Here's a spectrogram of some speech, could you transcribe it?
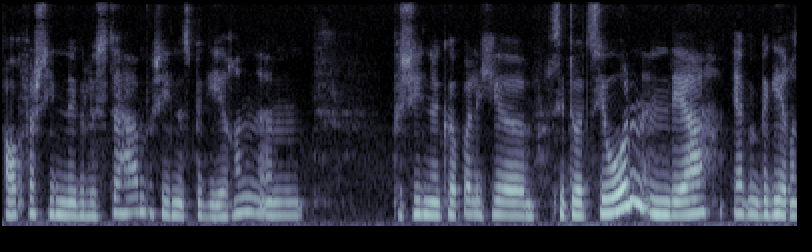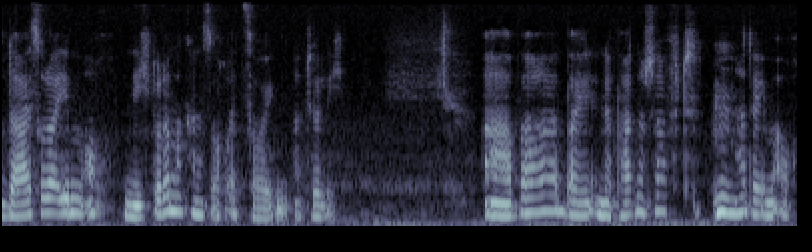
auch verschiedene Gelüste haben, verschiedenes Begehren, ähm, verschiedene körperliche Situationen, in der eben Begehren da ist oder eben auch nicht. Oder man kann es auch erzeugen, natürlich. Aber bei, in der Partnerschaft hat er eben auch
